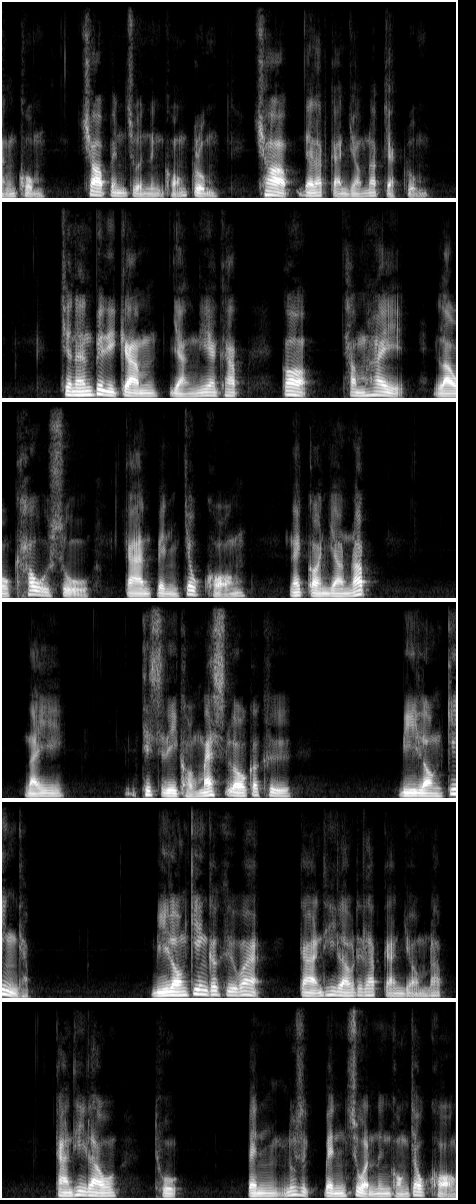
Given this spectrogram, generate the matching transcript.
สังคม ชอบเป็นส่วนหนึ่งของกลุ่ม ชอบได้รับการยอมรับจากกลุ่ม ฉะนั้นพฤติกรรมอย่างนี้ครับ ก็ทำให้เราเข้าสู่การเป็นเจ้าของและก่อนยอมรับใน ทฤษฎีของแมสโลก็คือ belonging ครับ belonging ก็คือว่าการที่เราได้รับการยอมรับ การที่เราถูกเป็นรู้สึกเป็นส่วนหนึ่งของเจ้าของ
